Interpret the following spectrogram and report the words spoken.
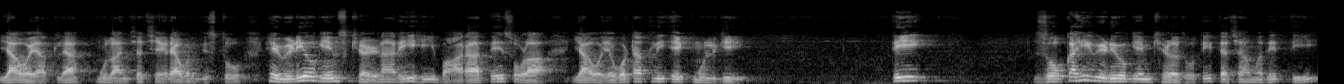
या वयातल्या मुलांच्या चेहऱ्यावर दिसतो. हे व्हिडिओ गेम्स खेळणारी ही बारा ते सोळा या वयोगटातली एक मुलगी ती जो काही व्हिडिओ गेम खेळत होती त्याच्यामध्ये ती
